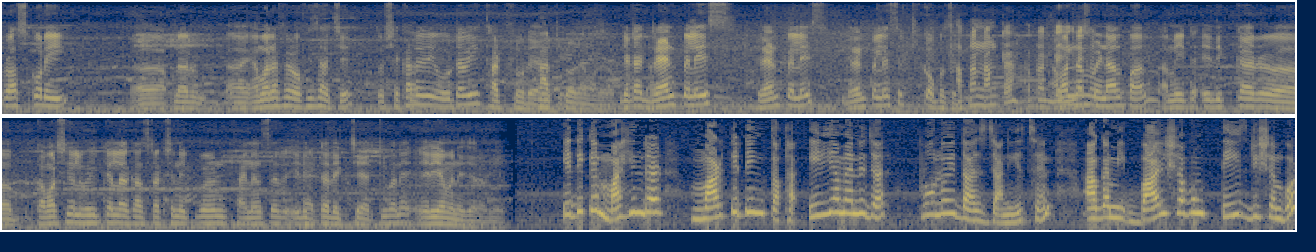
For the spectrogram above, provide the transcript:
ক্রস করেই আপনার এমআরএফ এর অফিস আছে। তো সেখানে ওটারই থার্ড ফ্লোরে থার্ড ফ্লোরে যেটা grand palace grand palace grand প্যালেসের ঠিক অপোজিট আপনার নামটা? আপনার আমার নাম মৃণাল পাল। আমি এদিককার কমার্শিয়াল ভেহিকেল আর কনস্ট্রাকশন ইকুইপমেন্ট ফাইন্যান্সের এদিকটা দেখছি আর কি মানে এরিয়া ম্যানেজার আমি। এদিকে মাহিন্দ্রার মার্কেটিং তথা এরিয়া ম্যানেজার প্রলয় দাস জানিয়েছেন আগামী বাইশ এবং তেইশ ডিসেম্বর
